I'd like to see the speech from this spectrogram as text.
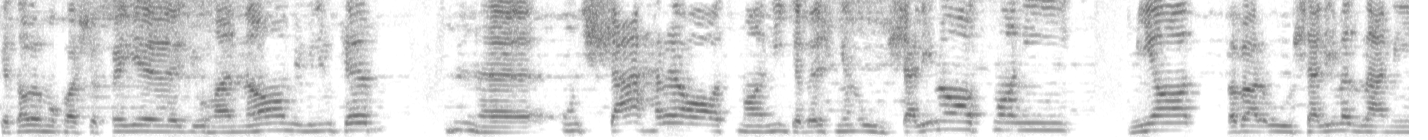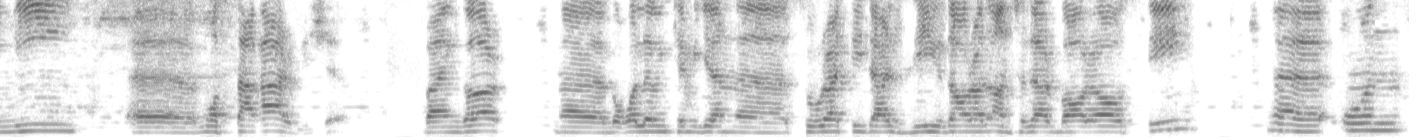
کتاب مکاشفه یوحنا می‌بینیم که اون شهر آسمانی که بهش میگن اورشلیم آسمانی میاد و بر اورشلیم زمینی مستقر میشه و انگار به قول اون که میگن صورتی در زیر دارد آنچه در باراستی اون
